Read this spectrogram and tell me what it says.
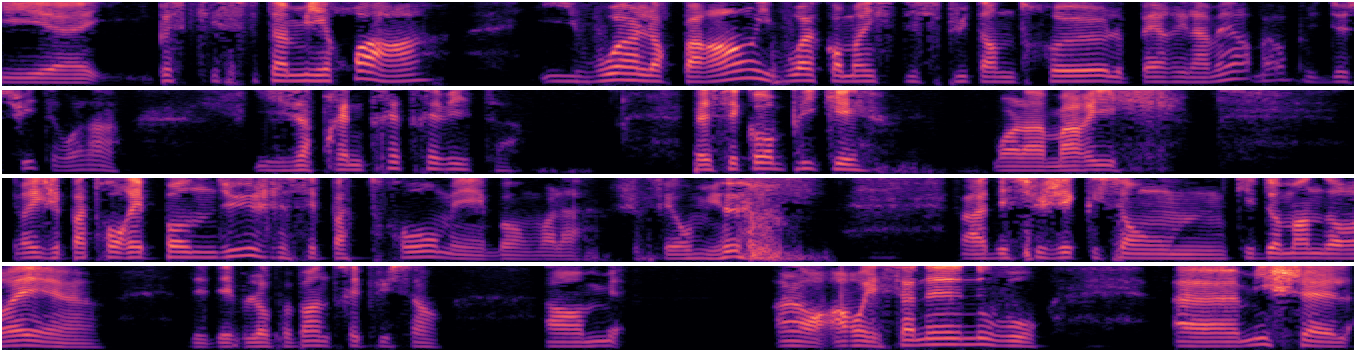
euh, parce que c'est un miroir. Hein. Ils voient leurs parents, ils voient comment ils se disputent entre eux, le père et la mère. Bah, de suite, voilà, ils apprennent très très vite. Ben, c'est compliqué. Voilà, Marie. C'est vrai que j'ai pas trop répondu, je ne sais pas trop, mais bon, voilà, je fais au mieux. des sujets qui sont qui demanderaient euh, des développements très puissants. Alors, alors ah oui, ça n'est nouveau. Euh, Michel,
